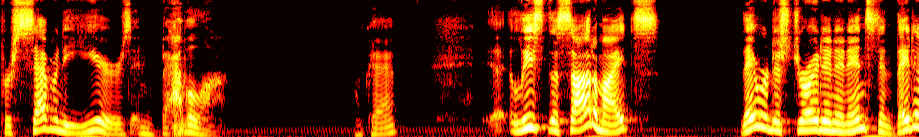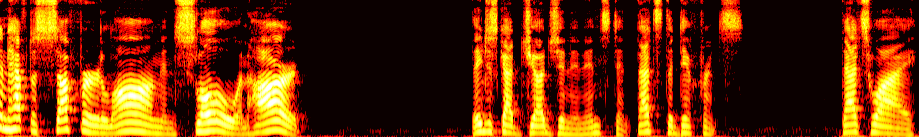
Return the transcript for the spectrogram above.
for 70 years in Babylon. Okay? At least the Sodomites, they were destroyed in an instant. They didn't have to suffer long and slow and hard. They just got judged in an instant. That's the difference. That's why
